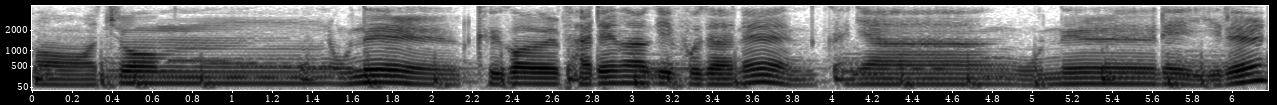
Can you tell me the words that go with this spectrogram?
어, 좀 오늘 그걸 발행하기보다는 그냥 오늘의 일을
